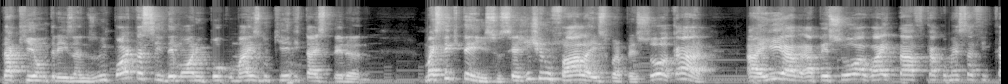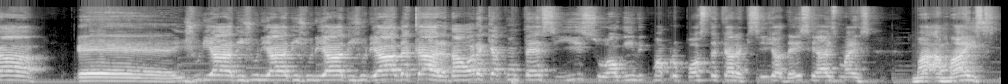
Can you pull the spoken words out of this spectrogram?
daqui a um três anos. Não importa se demore um pouco mais do que ele está esperando. Mas tem que ter isso. Se a gente não fala isso para a pessoa, cara, aí a, a pessoa vai tá, ficar, começa a ficar é, injuriada, injuriada, injuriada, injuriada. Cara, na hora que acontece isso, alguém vem com uma proposta, cara, que seja 10 reais mais, a mais,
